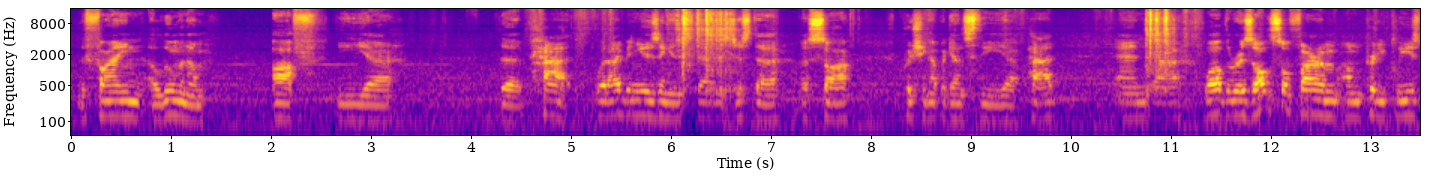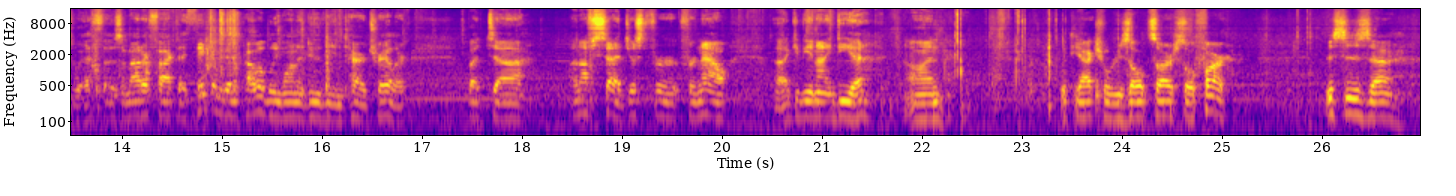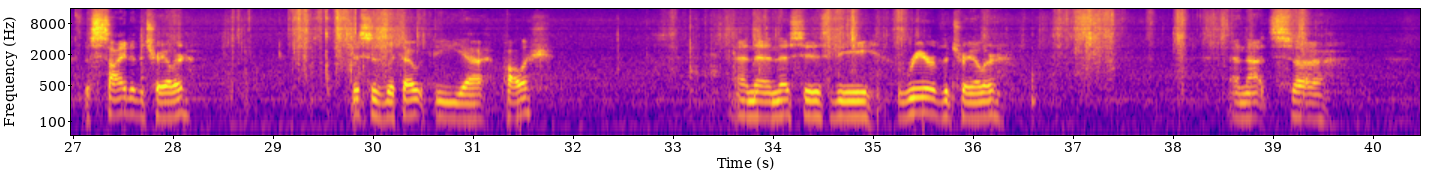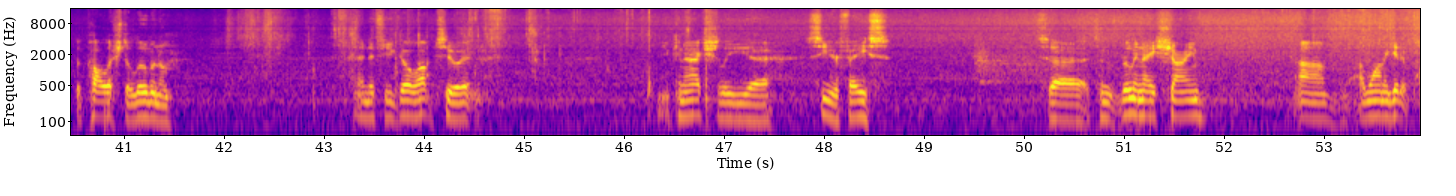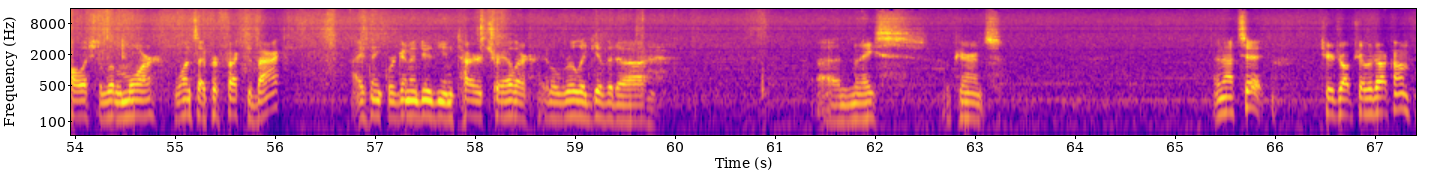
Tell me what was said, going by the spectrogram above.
the fine aluminum off the uh, the pad. What I've been using instead is just a, a saw pushing up against the uh, pad and uh, well, the results so far I'm, I'm pretty pleased with. As a matter of fact, I think I'm going to probably want to do the entire trailer. But uh, enough said, just for, for now, uh, give you an idea on what the actual results are so far. This is uh, the side of the trailer. This is without the uh, polish. And then this is the rear of the trailer. And that's uh, the polished aluminum. And if you go up to it, you can actually uh, see your face. It's, uh, it's, a really nice shine. Um, I want to get it polished a little more. Once I perfect the back, I think we're going to do the entire trailer. It'll really give it a, a nice appearance. And that's it. TeardropTrailer.com.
